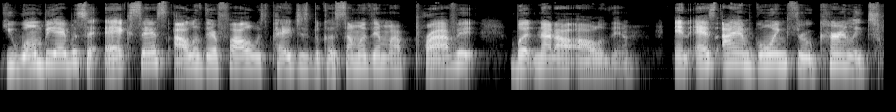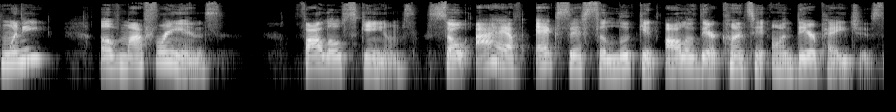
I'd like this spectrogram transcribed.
You won't be able to access all of their followers' pages because some of them are private, but not all, all of them. And as I am going through currently 20 of my friends follow Skims. So I have access to look at all of their content on their pages.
